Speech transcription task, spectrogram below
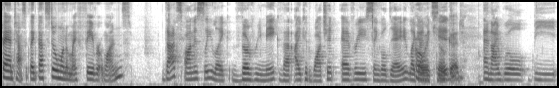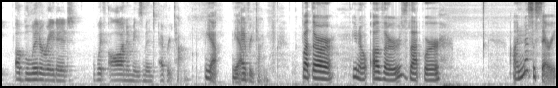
fantastic. Like that's still one of my favorite ones. That's honestly like the remake that I could watch it every single day, like Oh, I'm a it's so kid, good. and I will be obliterated with awe and amazement every time. Yeah, yeah. Every time. but there are you know others that were unnecessary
